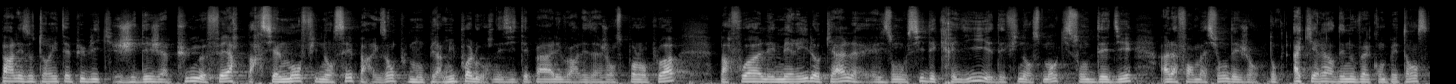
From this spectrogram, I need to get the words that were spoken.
par les autorités publiques. J'ai déjà pu me faire partiellement financer, par exemple, mon permis poids lourd. N'hésitez pas à aller voir les agences Pôle emploi. Parfois, les mairies locales, elles ont aussi des crédits et des financements qui sont dédiés à la formation des gens. Donc, acquérir des nouvelles compétences,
